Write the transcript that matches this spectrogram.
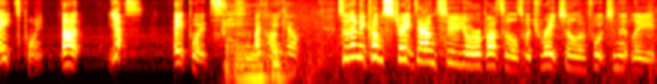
eight point. Uh, yes, eight points. Oh. I can't count. So then it comes straight down to your rebuttals, which Rachel, unfortunately,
